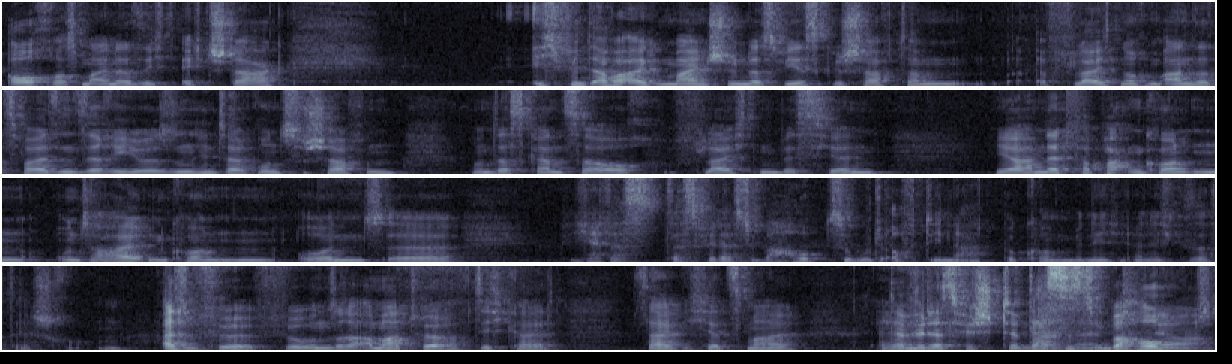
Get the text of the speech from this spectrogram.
auch aus meiner Sicht echt stark. Ich finde aber allgemein schön, dass wir es geschafft haben, vielleicht noch im Ansatzweise einen seriösen Hintergrund zu schaffen und das Ganze auch vielleicht ein bisschen ja, nett verpacken konnten, unterhalten konnten und äh, ja, dass, dass wir das überhaupt so gut auf die Naht bekommen, bin ich ehrlich gesagt erschrocken. Also für, für unsere Amateurhaftigkeit, sage ich jetzt mal. Ähm, Dafür, dass wir Stimmer dass es sind. überhaupt Ja.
